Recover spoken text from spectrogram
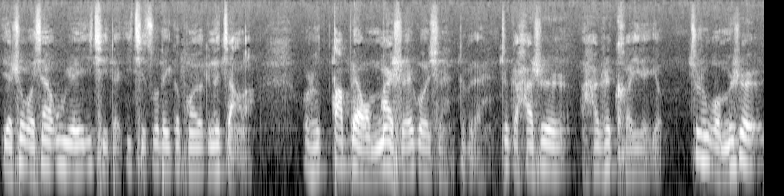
也是我现在乌云一起的一起做的一个朋友跟他讲了。我说大不了我们卖水果去，对不对？这个还是还是可以的，有就是我们是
